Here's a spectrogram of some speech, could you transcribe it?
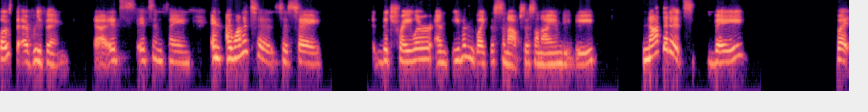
close to everything. Yeah, it's it's insane. And I wanted to to say the trailer and even like the synopsis on IMDb not that it's vague, but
